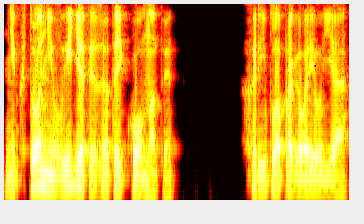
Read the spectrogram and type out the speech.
«Никто не выйдет из этой комнаты», – хрипло проговорил я.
